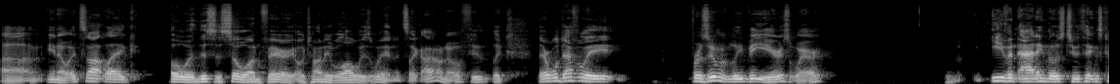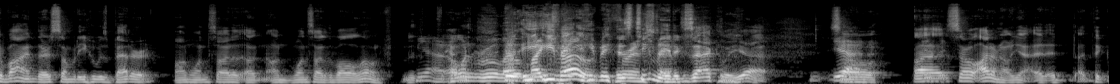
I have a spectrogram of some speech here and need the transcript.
Um, you know, it's not like oh this is so unfair. Ohtani will always win. It's like I don't know if you like. There will definitely, presumably, be years where even adding those two things combined, there's somebody who is better on one side of on, on one side of the ball alone. Yeah, I wouldn't rule out Mike he, Trout, he made, his teammate exactly. Yeah, yeah. So, uh, so I don't know. Yeah, it, it, I think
